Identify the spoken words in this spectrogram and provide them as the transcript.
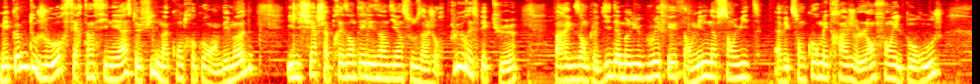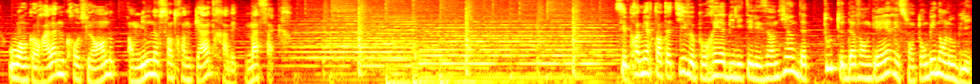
Mais comme toujours, certains cinéastes filment à contre-courant des modes, ils cherchent à présenter les Indiens sous un jour plus respectueux, par exemple D.W. Griffith en 1908 avec son court-métrage L'enfant et le peau rouge, ou encore Alan Crosland en 1934 avec Massacre. Ces premières tentatives pour réhabiliter les Indiens datent toutes d'avant-guerre et sont tombées dans l'oubli.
